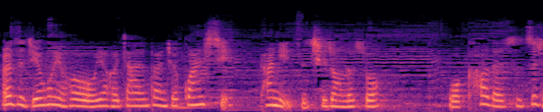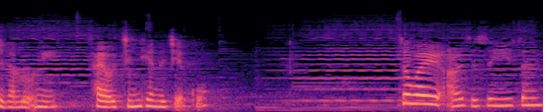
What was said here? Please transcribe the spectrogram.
儿子结婚以后要和家人断绝关系，他理直气壮地说：“我靠的是自己的努力，才有今天的结果。”这位儿子是医生，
